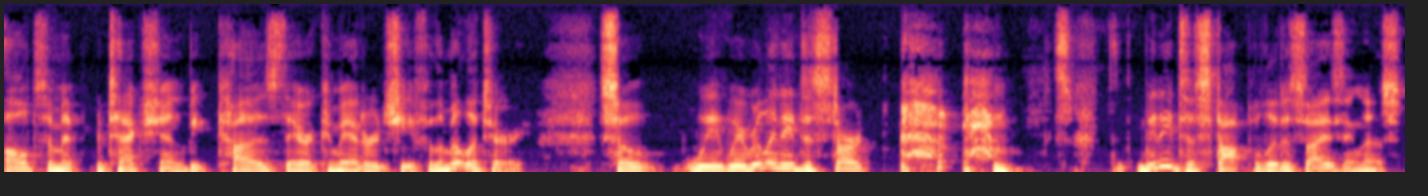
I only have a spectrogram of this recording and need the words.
ultimate protection because they are commander in chief of the military. So we, we really need to start, we need to stop politicizing this.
